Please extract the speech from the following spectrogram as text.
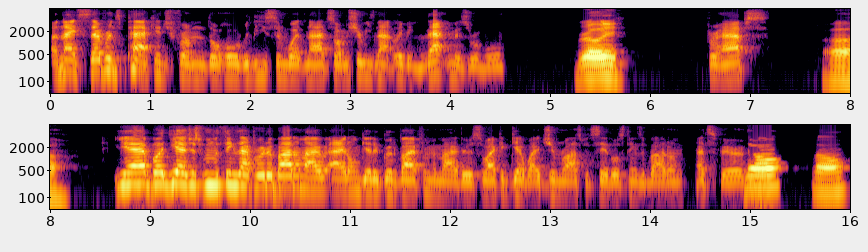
a nice severance package from the whole release and whatnot, so I'm sure he's not living that miserable. Really? Perhaps. Uh, Yeah, but yeah, just from the things I've heard about him, I, I don't get a good vibe from him either. So I could get why Jim Ross would say those things about him. That's fair. no, no.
